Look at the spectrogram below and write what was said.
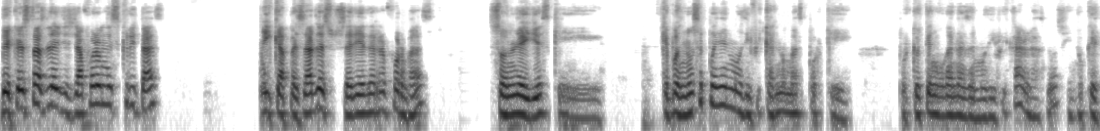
de que estas leyes ya fueron escritas y que a pesar de su serie de reformas, son leyes que, que pues no se pueden modificar nomás porque, porque hoy tengo ganas de modificarlas, ¿no? Sino que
